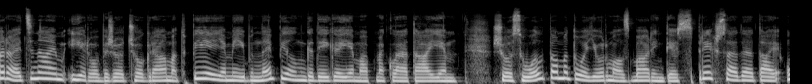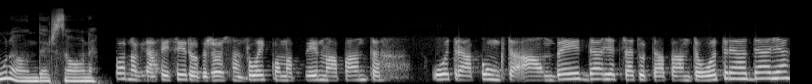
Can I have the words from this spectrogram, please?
ar aicinājumu ierobežot šo grāmatu pieejamību nepilngadīgajiem apmeklētājiem. Šo soli pamato Jūrmālas bāriņtiesas priekšsēdētāja Una Andersone. Pornogrāfijas ierobežošanas likuma pirmā panta otrā punkta A un B daļa, ceturtā panta otrā daļa.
